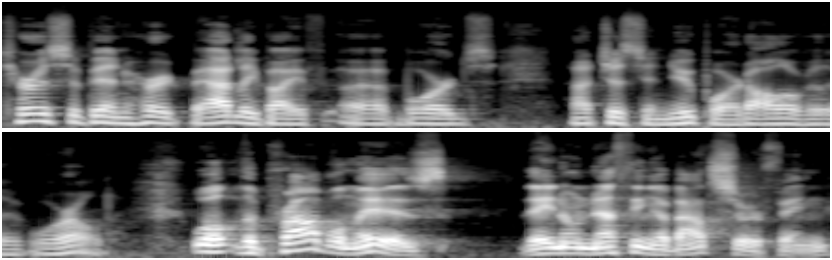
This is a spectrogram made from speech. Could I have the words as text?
Tourists have been hurt badly by uh, boards, not just in Newport, all over the world. Well, the problem is they know nothing about surfing,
